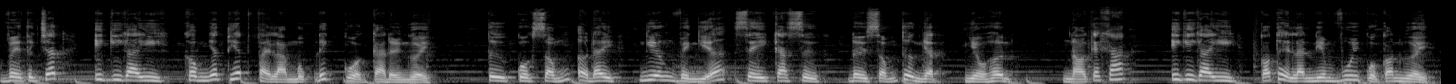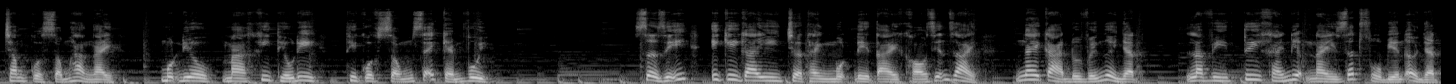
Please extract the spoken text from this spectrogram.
Về thực chất, Ikigai không nhất thiết phải là mục đích của cả đời người – từ cuộc sống ở đây nghiêng về nghĩa seikatsu, đời sống thường nhật nhiều hơn. Nói cách khác, Ikigai có thể là niềm vui của con người trong cuộc sống hàng ngày, một điều mà khi thiếu đi thì cuộc sống sẽ kém vui. Sở dĩ Ikigai trở thành một đề tài khó diễn giải ngay cả đối với người Nhật là vì tuy khái niệm này rất phổ biến ở Nhật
